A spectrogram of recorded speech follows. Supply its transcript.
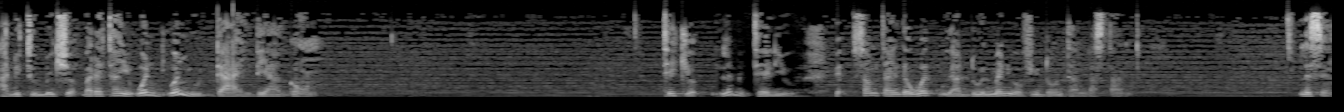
I need to make sure. By the time you, when when you die, they are gone. Take your. Let me tell you. Sometimes the work we are doing, many of you don't understand. Listen,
